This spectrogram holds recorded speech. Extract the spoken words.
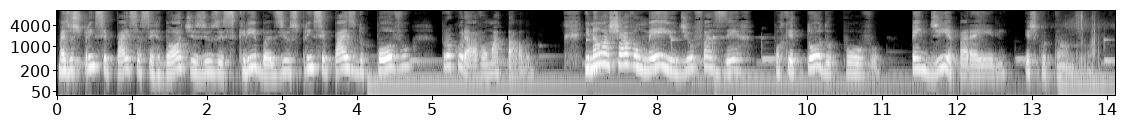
mas os principais sacerdotes e os escribas e os principais do povo procuravam matá-lo. E não achavam meio de o fazer, porque todo o povo pendia para ele, escutando-o.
